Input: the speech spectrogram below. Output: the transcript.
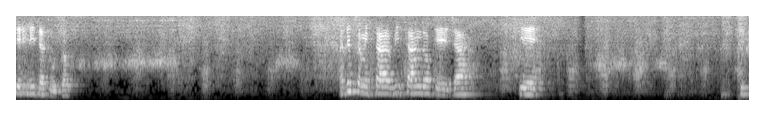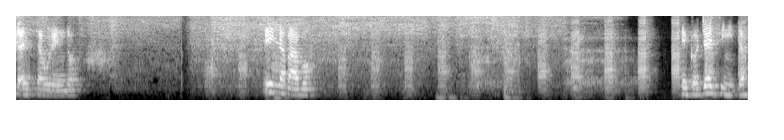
sterilizza tutto. Adesso mi sta avvisando che già si è si sta esaurendo e il lavabo. Ecco già è finita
